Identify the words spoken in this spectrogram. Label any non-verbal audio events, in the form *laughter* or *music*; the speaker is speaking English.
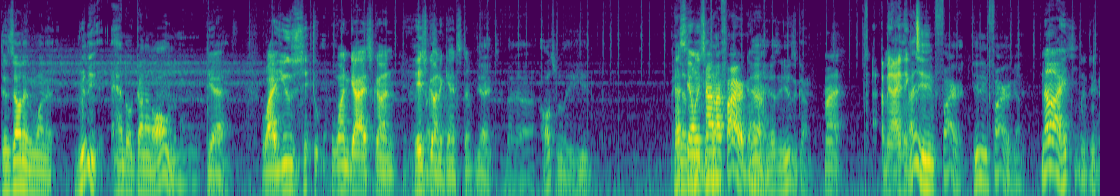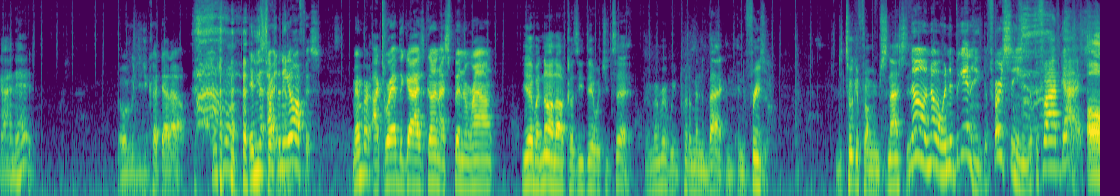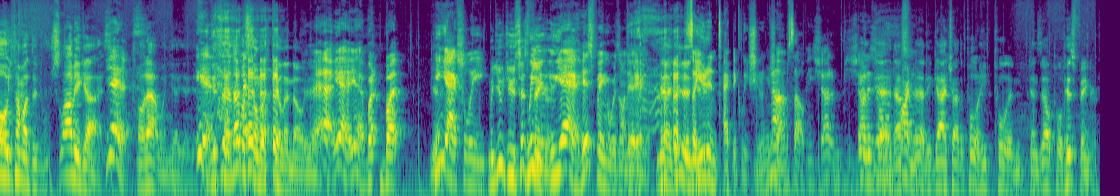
Denzel didn't want to really handle a gun at all in the movie. Yeah. Why use one guy's gun, his gun against him? Yeah, but uh, ultimately he. he That's the only time. I fire a gun. Yeah, he doesn't use a gun. Right. I mean, I think I didn't even fire it. He didn't even fire a gun. No, I hit the the guy in the head. Or did you cut that out? *laughs* Which one? In the, up in the him. office. Remember, I grabbed the guy's gun, I spin around. yeah, but no, no, because he did what you said. Remember, we put him in the back in, in the freezer. You took it from him, snatched it. No, no, in the beginning, the first scene with the five guys. Oh, you're talking about the Slavi guys? Yeah. Oh, that one. Yeah, yeah, yeah. Yeah. Said that was so much killing, though. Yeah. Yeah, yeah, yeah. But but he actually But you used his we finger. yeah, his finger was on the Yeah. trigger. Yeah, you didn't. so. You didn't technically shoot him. You shot himself. He shot him. He shot his yeah, own that's, partner. yeah, the guy tried to pull it. He pulled it, and Denzel pulled his finger.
